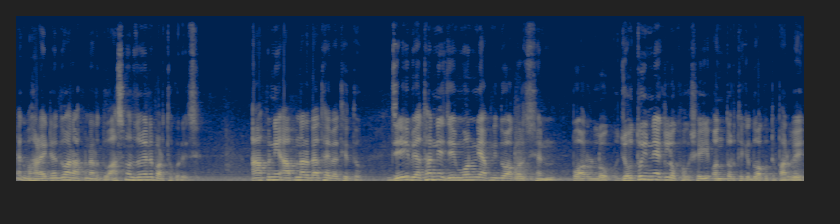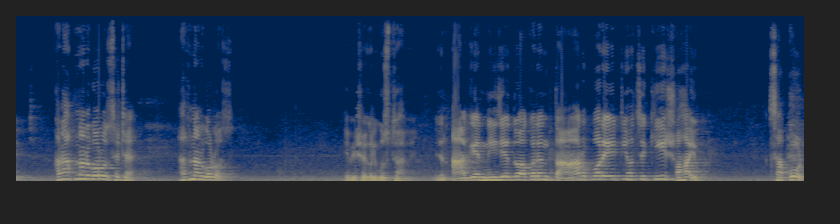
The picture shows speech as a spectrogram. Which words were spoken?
এক ভাড়াইটা দোয়া আর আপনার দোয়া। আসমান জমিনের পার্থক্য রয়েছে। আপনি আপনার ব্যথায় ব্যথিত। যেই ব্যথা নিয়ে, যেই মন নিয়ে আপনি দোয়া করছেন, পর লোক, যতই নেক লোক হোক, সেই অন্তর থেকে দোয়া করতে পারবে। কারণ আপনার গরজ সেটা, আপনার গরজ। এই বিষয়গুলি বুঝতে হবে। এই আগে নিজে দোয়া করেন, তারপরে এটি হচ্ছে কি? সহায়ক। সাপোর্ট।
